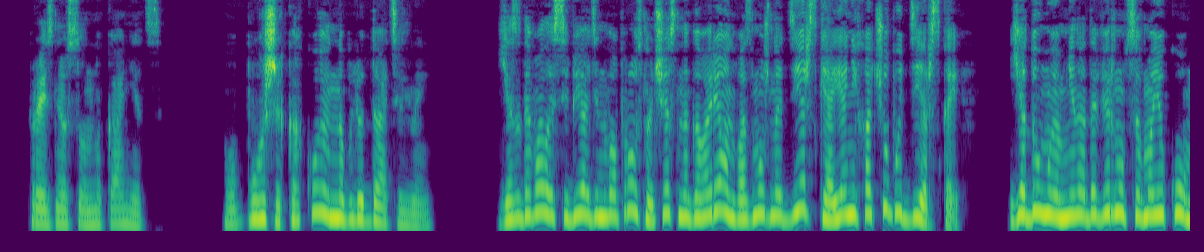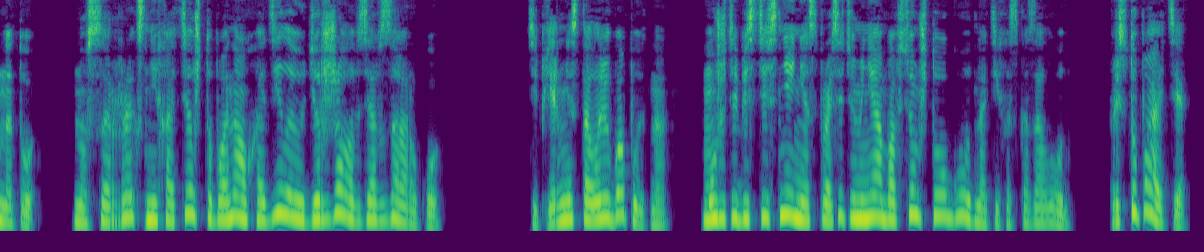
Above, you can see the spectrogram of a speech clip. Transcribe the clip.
— произнес он наконец. О, боже, какой он наблюдательный! Я задавала себе один вопрос, но, честно говоря, он, возможно, дерзкий, а я не хочу быть дерзкой. Я думаю, мне надо вернуться в мою комнату. Но сэр Рекс не хотел, чтобы она уходила и удержала, взяв за руку. Теперь мне стало любопытно. Можете без стеснения спросить у меня обо всем, что угодно, — тихо сказал он. Приступайте.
